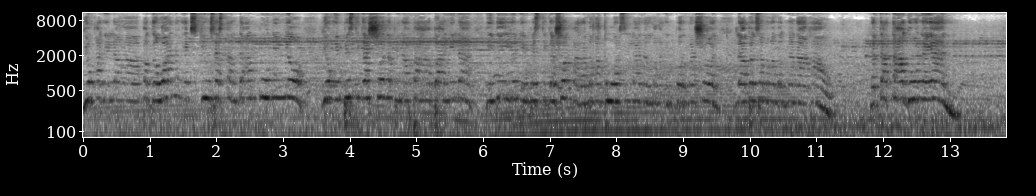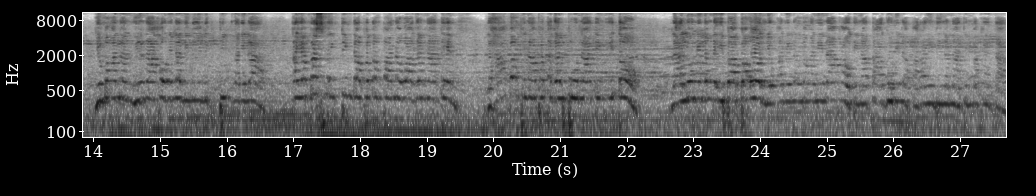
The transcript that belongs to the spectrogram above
yung kanilang ah, paggawa ng excuses, tandaan po ninyo, yung investigasyon na pinapahaba nila, hindi yun investigasyon para makakuha sila ng mga impormasyon laban sa mga magnanakaw. Nagtatago na yan. Yung mga nan- ninakaw nila, nililigpit na nila. Kaya mas maigting dapat ang panawagan natin. Na habang pinapatagal po natin ito, lalo nilang naibabaon yung kanilang mga ninakaw, tinatago nila para hindi na natin makita.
